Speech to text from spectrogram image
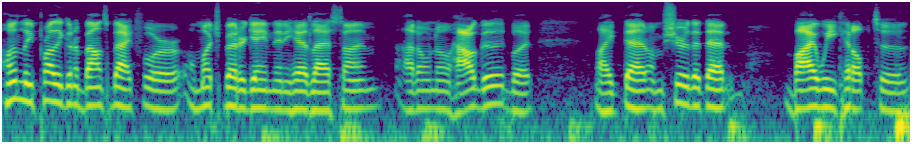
Hundley probably going to bounce back for a much better game than he had last time. I don't know how good, but like that, I'm sure that that bye week helped to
